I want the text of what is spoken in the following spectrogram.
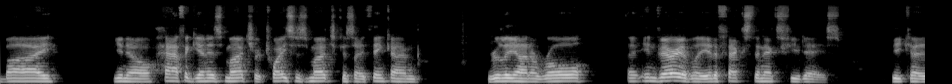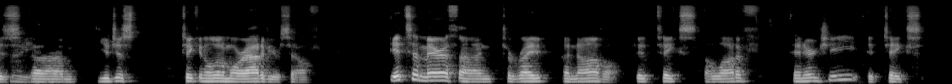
by, you know, half again as much or twice as much, because I think I'm really on a roll, uh, invariably it affects the next few days because um, you're just taking a little more out of yourself. It's a marathon to write a novel. It takes a lot of energy. It takes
